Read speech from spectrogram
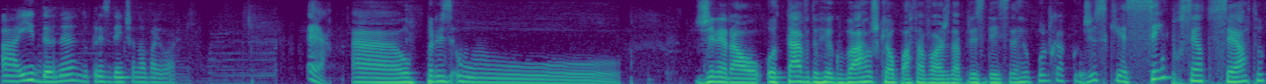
a ida né, do presidente a Nova York. É, o, o, general Otávio do Rego Barros, que é o porta-voz da presidência da República, disse que é 100% certo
